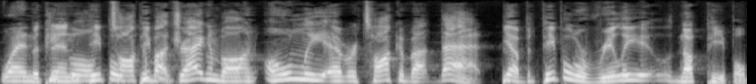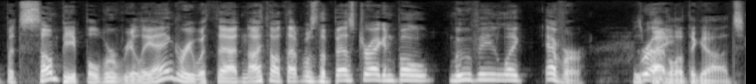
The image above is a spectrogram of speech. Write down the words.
when But people, people- talk people- about Dragon Ball and only ever talk about that. Yeah, but people were really not people, but some people were really angry with that, and I thought that was the best Dragon Ball movie like ever. Was Right. Battle of the Gods,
